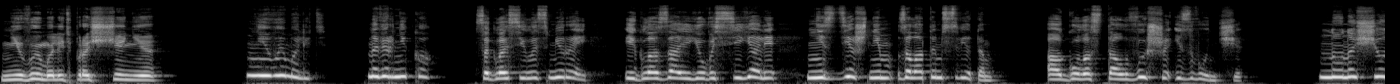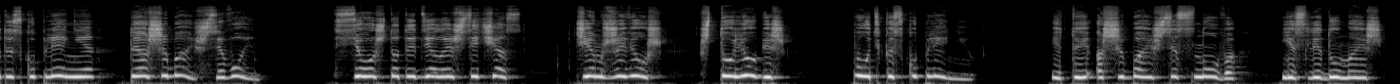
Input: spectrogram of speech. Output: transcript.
не вымолить прощения. Не вымолить, наверняка, согласилась Мирей, и глаза ее воссияли нездешним золотым светом, а голос стал выше и звонче. Но насчет искупления ты ошибаешься, воин. Все, что ты делаешь сейчас, чем живешь, что любишь, путь к искуплению. И ты ошибаешься снова, если думаешь,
